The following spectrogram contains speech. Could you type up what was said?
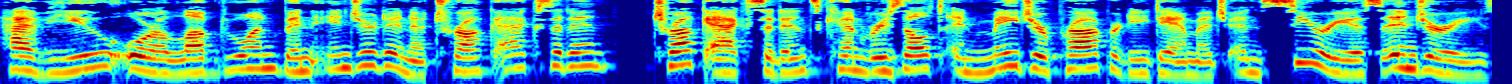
Have you or a loved one been injured in a truck accident? Truck accidents can result in major property damage and serious injuries.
